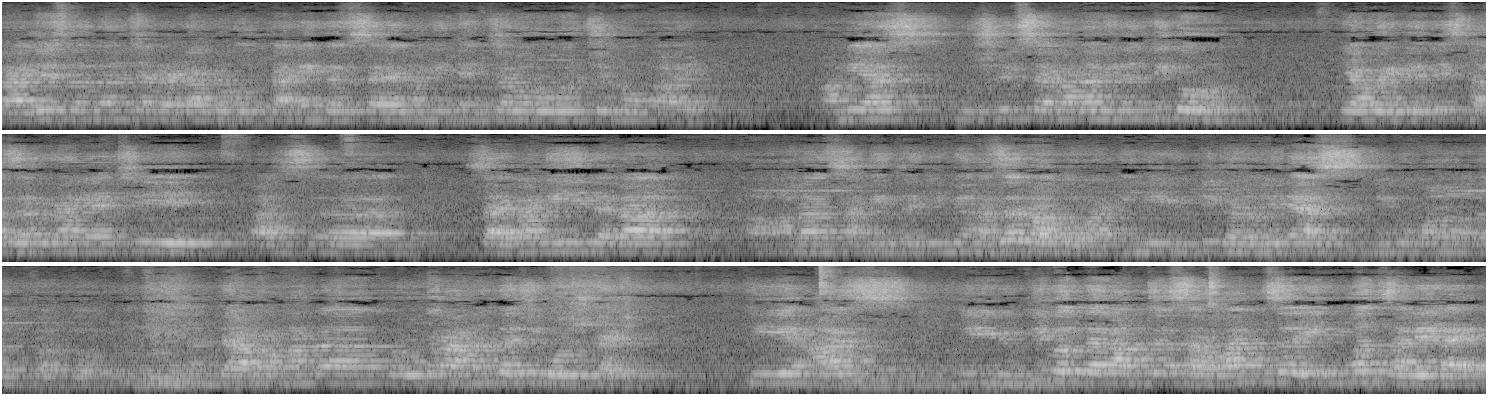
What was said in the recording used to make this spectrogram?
राजेश दादांच्या गटाकडून कानेकर साहेब आणि त्यांच्याबरोबरचे लोक आहेत. आम्ही आज मुश्रीफ साहेबांना विनंती करून या बैठकीस हजर राहण्याची आज साहेबांनी त्याला आम्हाला सांगितलं की मी हजर राहतो आणि ही युती घडविण्यास मी तुम्हाला मदत करतो. आणि त्याप्रमाणे खरोखर आनंदाची गोष्ट आहे की आज ही युतीबद्दल आमच्या सर्वांचं एकमत झालेलं आहे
